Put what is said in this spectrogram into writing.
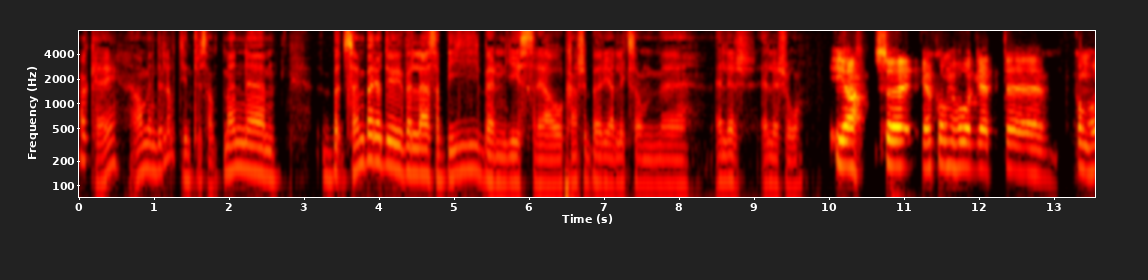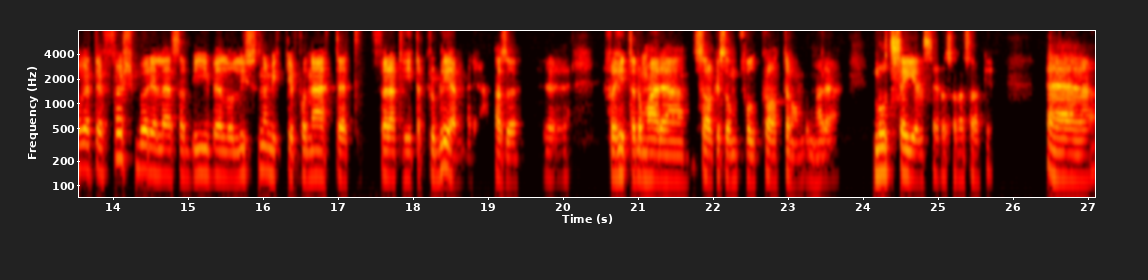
Okej, okay. ja men det låter intressant. Men eh, sen började du väl läsa Bibeln gissar jag och kanske börja liksom eh eller, eller så? Ja, så jag kommer ihåg att, eh, kommer ihåg att jag först började läsa Bibeln och lyssna mycket på nätet för att hitta problem med det. Alltså, Eh, för att hitta de här eh, saker som folk pratar om, de här eh, motsägelser och sådana saker. Eh,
